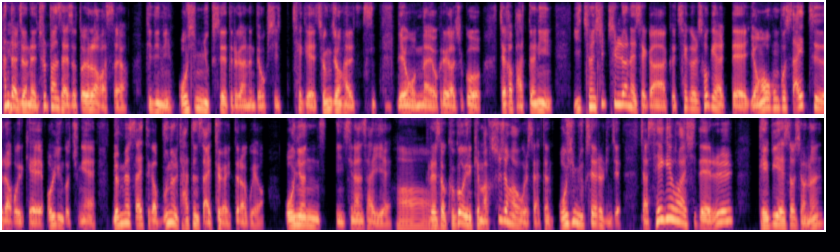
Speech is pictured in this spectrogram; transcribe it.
한 달 전에 출판사에서 또 연락 왔어요. PD님 56쇄 들어가는데 혹시 책에 정정할 내용 없나요? 그래가지고 제가 봤더니 2017년에 제가 그 책을 소개할 때 영어 공부 사이트라고 이렇게 올린 것 중에 몇몇 사이트가 문을 닫은 사이트가 있더라고요. 5년이 지난 사이에. 아. 그래서 그거 이렇게 막 수정하고 그랬어요. 하여튼 56세를 이제 자 세계화 시대를 대비해서 저는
